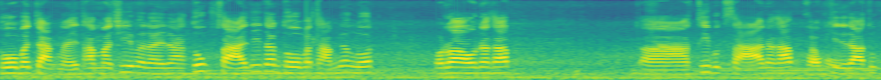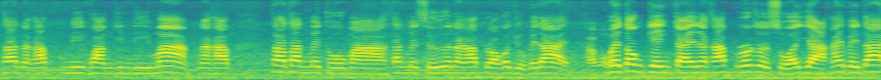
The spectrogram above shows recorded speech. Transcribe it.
โทรมาจากไหนทำอาชีพอะไรนะ ทุกสายที่ท่านโทรมาถามเรื่องรถเรานะครับอ่าที่ปรึกษานะครับของกิจดาทุกท่านนะครับ มีความยินดีมากนะครับ ถ้าท่านไม่โทรมาท่านไม่ซื้อนะครับ เราก็อยู่ไม่ได้ครับผมไม่ต้องเกรงใจนะครับ รถสวยๆอยากให้ไปได้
